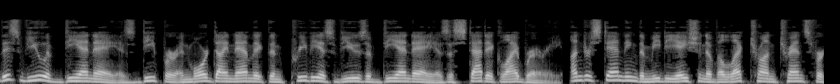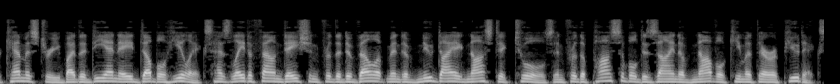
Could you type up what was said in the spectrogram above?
This view of DNA is deeper and more dynamic than previous views of DNA as a static library. Understanding the mediation of electron transfer chemistry by the DNA double helix has laid a foundation for the development of new diagnostic tools and for the possible design of novel chemotherapeutics.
